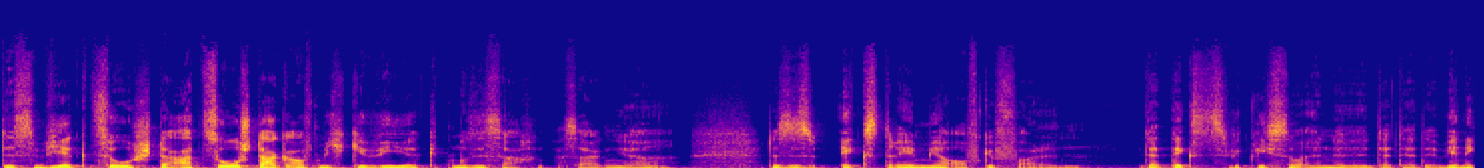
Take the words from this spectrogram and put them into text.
das wirkt so stark, so stark auf mich gewirkt, muss ich sagen, ja. Das ist extrem mir aufgefallen. Der Text ist wirklich so eine, der, der, der, wie eine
